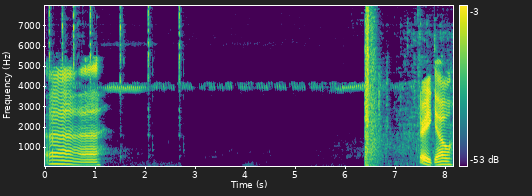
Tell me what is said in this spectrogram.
Uh. There you go.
